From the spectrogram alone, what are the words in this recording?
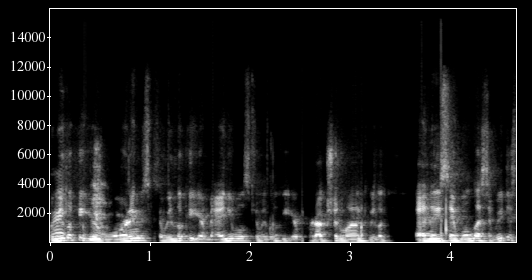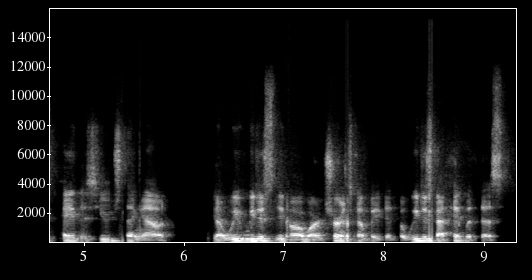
right. we look at your warnings? Can we look at your manuals? Can we look at your production line? Can we look and they say well listen we just paid this huge thing out you know, we, we just, you know, our insurance company did, but we just got hit with this.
